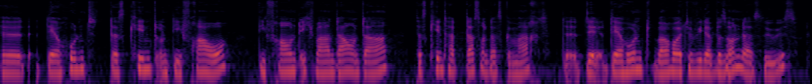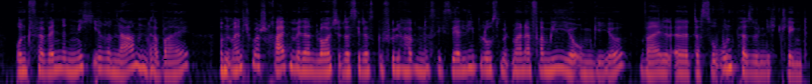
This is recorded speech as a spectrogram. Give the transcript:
äh, der Hund, das Kind und die Frau. Die Frau und ich waren da und da. Das Kind hat das und das gemacht. D der, Hund war heute wieder besonders süß und verwende nicht ihre Namen dabei. Und manchmal schreiben mir dann Leute, dass sie das Gefühl haben, dass ich sehr lieblos mit meiner Familie umgehe, weil äh, das so unpersönlich klingt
